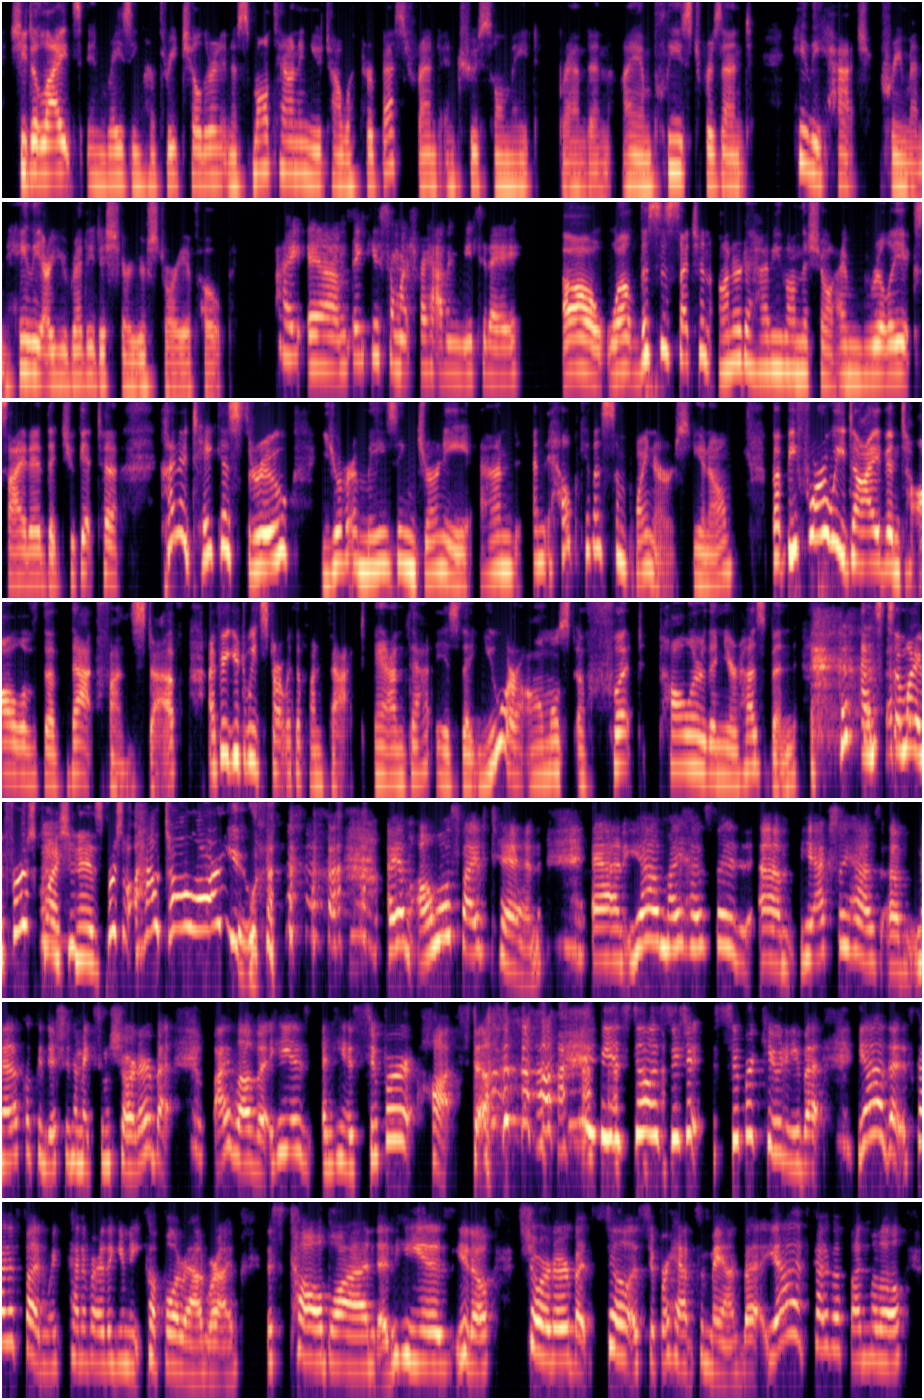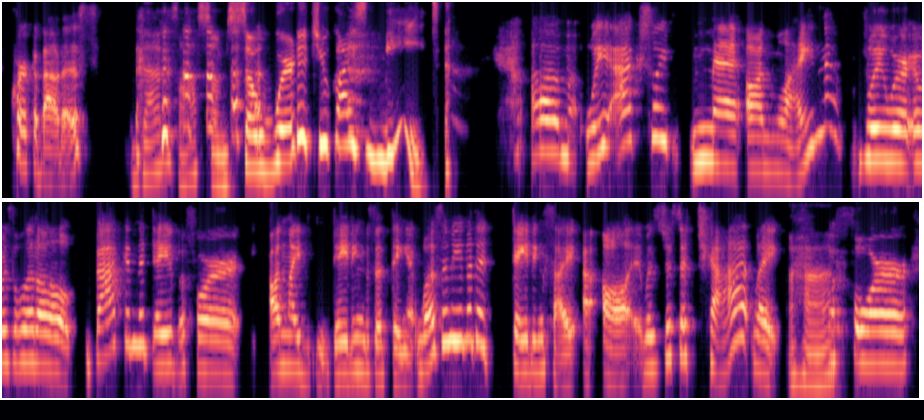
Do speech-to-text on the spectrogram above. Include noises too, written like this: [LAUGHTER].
She delights in raising her three children in a small town in Utah with her best friend and true soulmate, Brandon. I am pleased to present Haley Hatch Freeman. Haley, are you ready to share your story of hope? I am. Thank you so much for having me today. Oh, well, this is such an honor to have you on the show. I'm really excited that you get to kind of take us through your amazing journey and and help give us some pointers, you know. But before we dive into all of the that fun stuff, I figured we'd start with a fun fact, and that is that you are almost a foot taller than your husband. and so [LAUGHS] my first question is, first of all, how tall are you? [LAUGHS] I am almost 5'10. And yeah, my husband, um, Um, he actually has a medical condition that makes him shorter, but I love it. He is, and he is super hot still. [LAUGHS] he is still a [LAUGHS] super, super cutie, but yeah, that it's kind of fun. We kind of are the unique couple around where I'm this tall blonde and he is, you know, shorter, but still a super handsome man. But yeah, it's kind of a fun little quirk about us. That is awesome. so where did you guys meet? Um, we actually met online. We were it was a little back in the day before online dating was a thing. It wasn't even a dating site at all. It was just a chat like uh-huh. before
